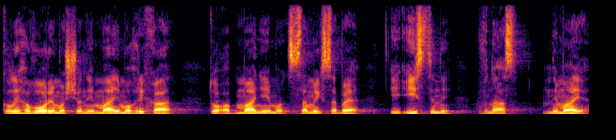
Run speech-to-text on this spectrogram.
Коли говоримо, що не маємо гріха, то обманюємо самих себе, і істини в нас немає.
